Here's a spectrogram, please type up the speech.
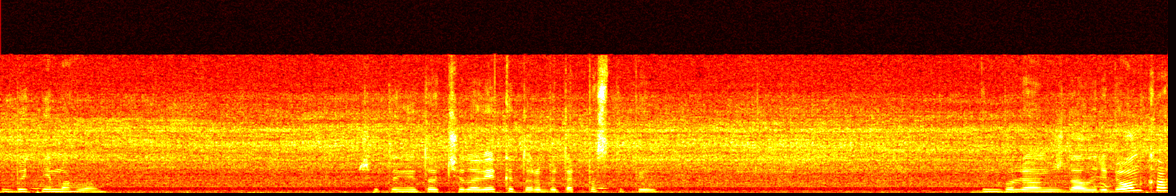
Быть не могло. Что это не тот человек, который бы так поступил. Тем более он ждал ребенка.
